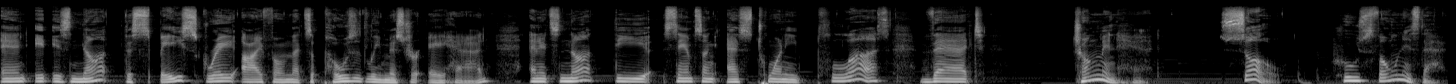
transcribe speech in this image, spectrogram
And it is not the space gray iPhone that supposedly Mr. A had, and it's not the Samsung S20 Plus that Jungmin had. So, whose phone is that?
